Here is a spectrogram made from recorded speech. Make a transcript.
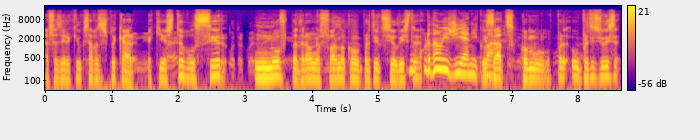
a fazer aquilo que estavas a explicar, aqui a estabelecer um novo padrão na forma como o Partido Socialista. Um cordão higiênico. Exato, como o Partido Socialista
